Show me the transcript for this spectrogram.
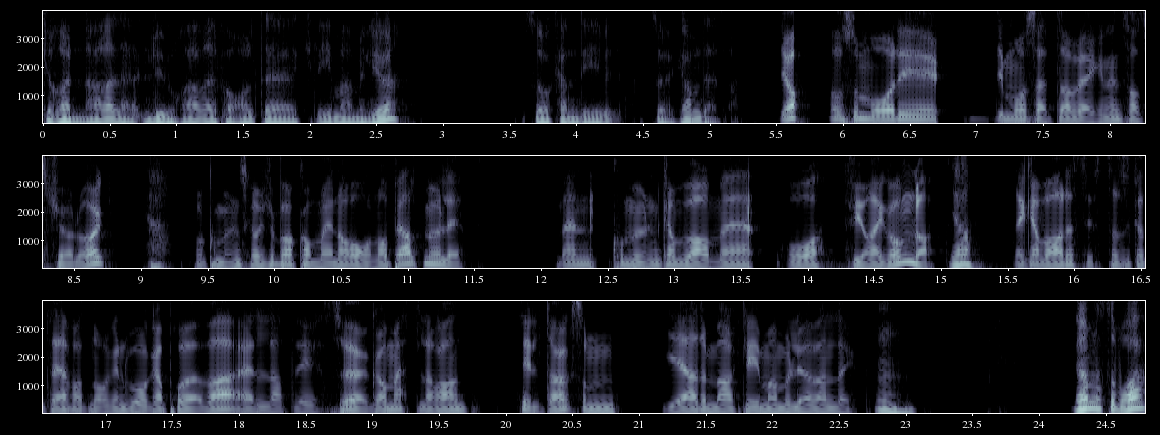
grønnere eller lurere i forhold til klima og miljø, så kan de søke om det. da. Ja, og så må de, de må sette av egeninnsats sjøl òg. Ja. For kommunen skal jo ikke bare komme inn og ordne opp i alt mulig. Men kommunen kan være med og fyre i gang, da. Ja. Det kan være det siste som skal til for at noen våger å prøve, eller at de søker om et eller annet tiltak som gjør det mer klima- og miljøvennlig. Mm. Ja, men så bra.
